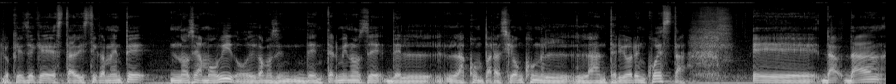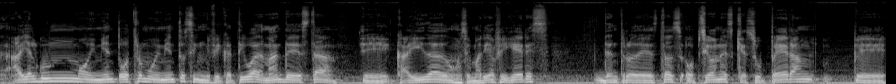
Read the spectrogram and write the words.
lo que es de que estadísticamente no se ha movido, digamos, en, términos de, la comparación con la anterior encuesta. Eh, ¿Hay algún movimiento, otro movimiento significativo además de esta eh, caída de don José María Figueres? Dentro de estas opciones que superan eh,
